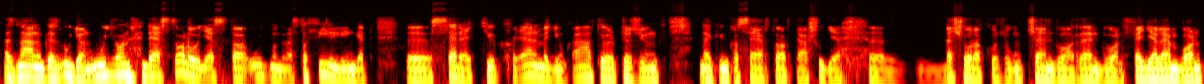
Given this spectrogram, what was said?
Ez nálunk ez ugyanúgy van, de ezt valahogy ezt a, úgy mondom, ezt a feelinget szeretjük, hogy elmegyünk, átöltözünk, nekünk a szertartás ugye besorakozunk, csend van, rend van, fegyelem van,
